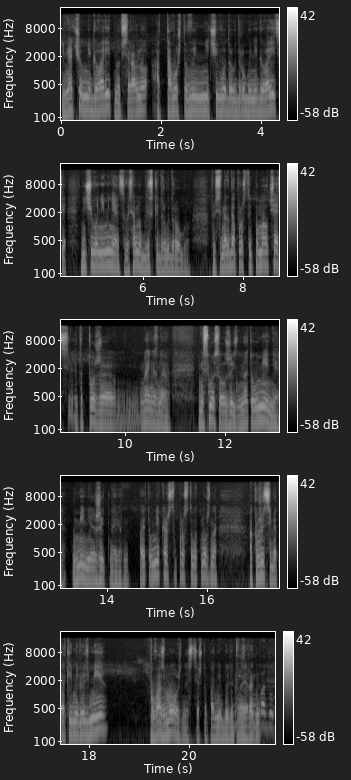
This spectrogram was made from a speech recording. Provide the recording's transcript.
и ни о чем не говорить, но все равно от того, что вы ничего друг другу не говорите, ничего не меняется. Вы все равно близки друг к другу. То есть иногда просто и помолчать, это тоже, ну я не знаю, не смысл жизни, но это умение, умение жить, наверное. Поэтому мне кажется, просто вот нужно окружить себя такими людьми, по возможности, чтобы они были близкими твои родные,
